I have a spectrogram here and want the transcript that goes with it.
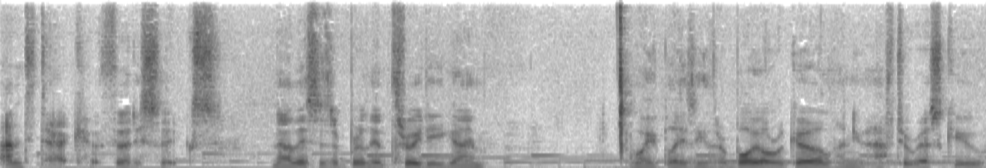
Ant Attack at 36. Now this is a brilliant 3D game. Where you play as either a boy or a girl, and you have to rescue.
